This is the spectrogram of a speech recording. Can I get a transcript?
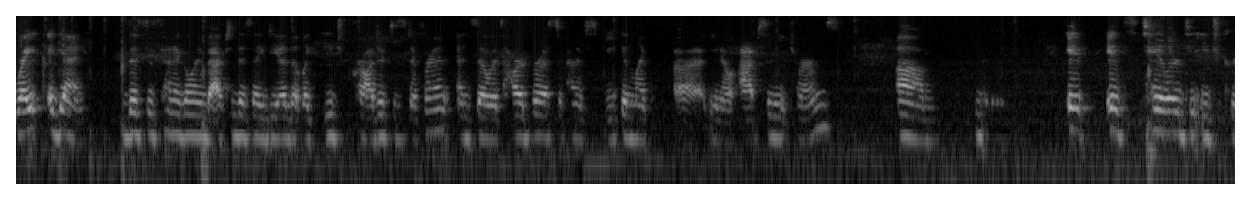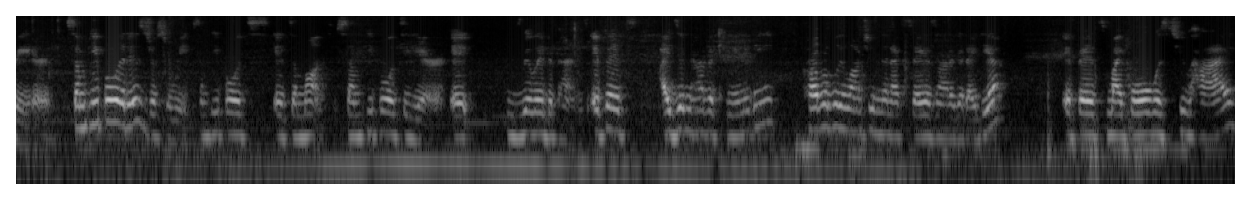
right? Again, this is kind of going back to this idea that like each project is different. And so it's hard for us to kind of speak in like, uh, you know, absolute terms. Um, it it's tailored to each creator. Some people it is just a week. Some people it's it's a month. Some people it's a year. It really depends. If it's I didn't have a community, probably launching the next day is not a good idea. If it's my goal was too high,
